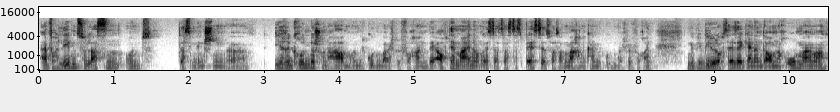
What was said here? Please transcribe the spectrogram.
einfach leben zu lassen und dass Menschen äh, ihre Gründe schon haben und mit gutem Beispiel voran. Wer auch der Meinung ist, dass das das Beste ist, was man machen kann, mit gutem Beispiel voran, dann gibt dem Video doch sehr, sehr gerne einen Daumen nach oben einmal,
